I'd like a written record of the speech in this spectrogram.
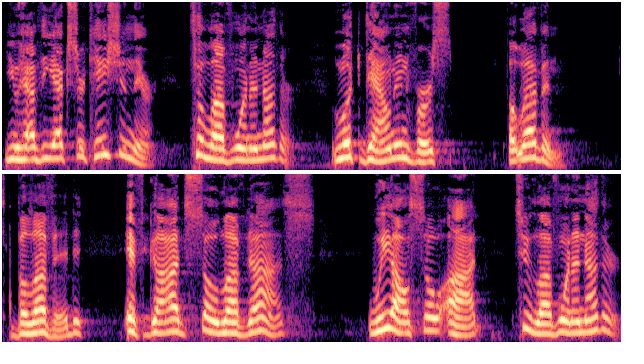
you have the exhortation there to love one another. Look down in verse 11. Beloved, if God so loved us, we also ought to love one another.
